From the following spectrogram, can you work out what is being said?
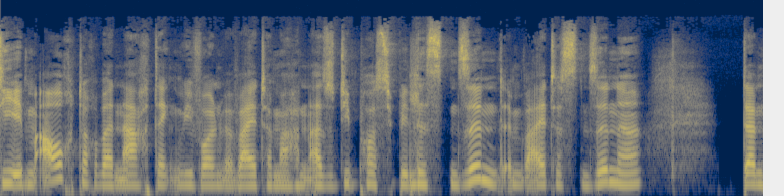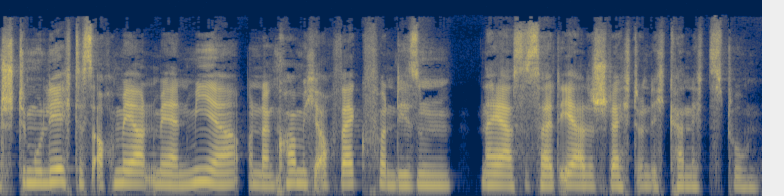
die eben auch darüber nachdenken, wie wollen wir weitermachen, also die Possibilisten sind im weitesten Sinne, dann stimuliere ich das auch mehr und mehr in mir und dann komme ich auch weg von diesem, naja, es ist halt eher alles schlecht und ich kann nichts tun.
